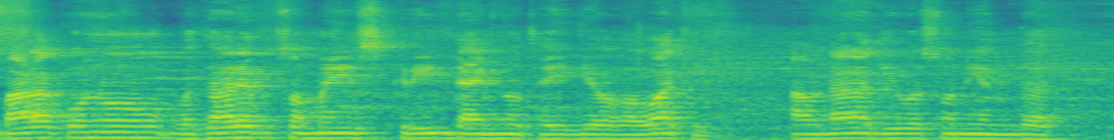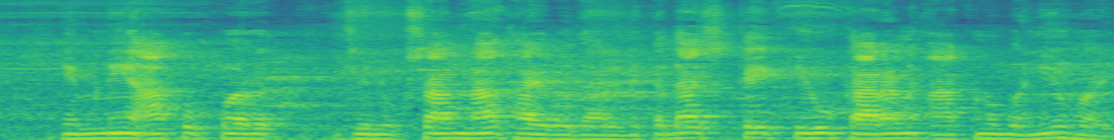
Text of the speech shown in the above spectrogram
બાળકોનો વધારે સમય સ્ક્રીન ટાઈમનો થઈ ગયો હોવાથી આવનારા દિવસોની અંદર એમની આંખ ઉપર જે નુકસાન ના થાય વધારે ને કદાચ કંઈક એવું કારણ આંખનું બન્યું હોય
